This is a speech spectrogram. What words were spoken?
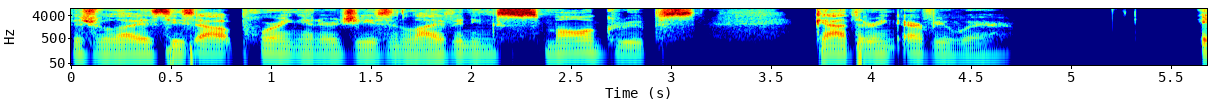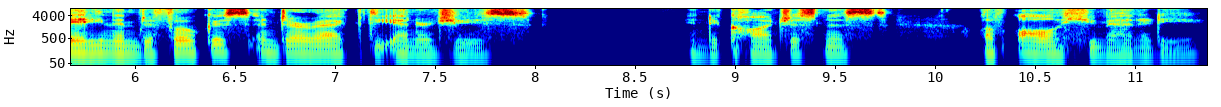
Visualize these outpouring energies enlivening small groups gathering everywhere, aiding them to focus and direct the energies into consciousness of all humanity.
